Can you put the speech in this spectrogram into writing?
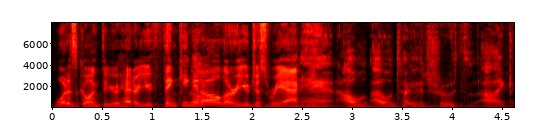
what is going through your head? Are you thinking at all, or are you just reacting? Man, I'll I will tell you the truth. I, like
